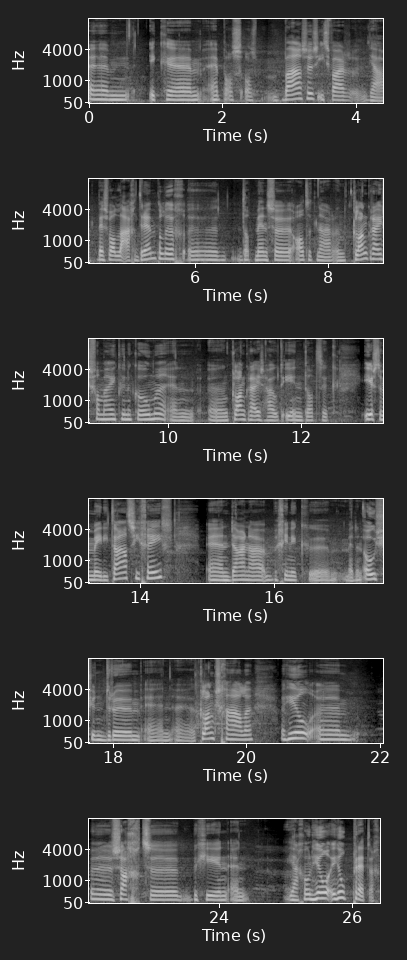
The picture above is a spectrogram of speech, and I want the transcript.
Um, ik uh, heb als, als basis iets waar ja, best wel laagdrempelig, uh, dat mensen altijd naar een klankreis van mij kunnen komen. En een klankreis houdt in dat ik eerst een meditatie geef. En daarna begin ik uh, met een ocean drum en uh, klankschalen. Heel uh, zacht begin en ja, gewoon heel, heel prettig.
